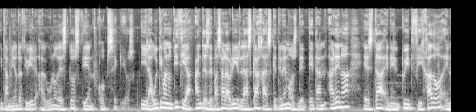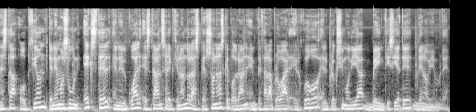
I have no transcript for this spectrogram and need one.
y también recibir alguno de estos 100 obsequios. Y la última noticia antes de pasar a abrir las cajas que tenemos de Tetan Arena está en el tweet fijado, en esta opción tenemos un Excel en el cual están seleccionando las personas que podrán empezar a probar el juego el próximo día 27 de noviembre.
